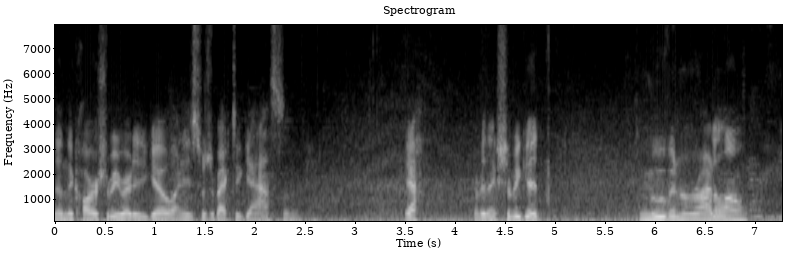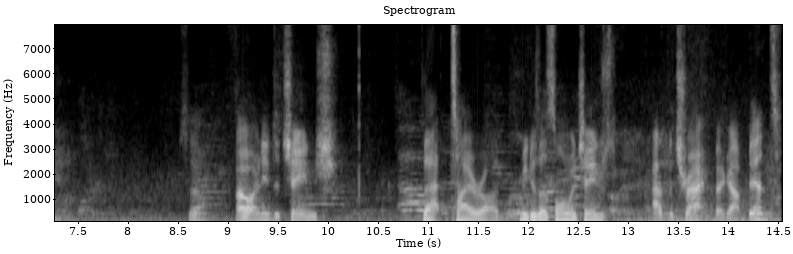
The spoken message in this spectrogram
then the car should be ready to go. I need to switch it back to gas and yeah, everything should be good. Moving right along. So, oh, I need to change that tie rod because that's the one we changed at the track that got bent.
